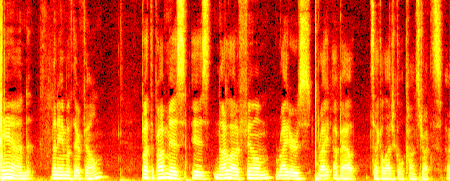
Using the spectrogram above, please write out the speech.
and the name of their film but the problem is is not a lot of film writers write about psychological constructs uh,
